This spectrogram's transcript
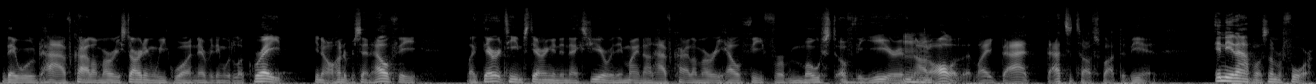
they would have Kyler Murray starting week one and everything would look great, you know, 100% healthy. Like they're a team staring into next year where they might not have Kyler Murray healthy for most of the year, if not all of it. Like that, that's a tough spot to be in. Indianapolis, number four.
